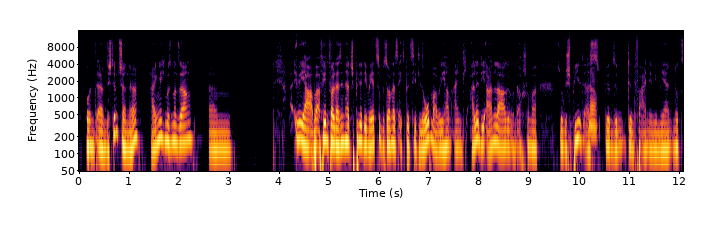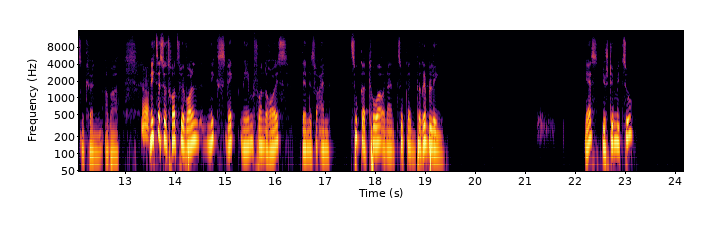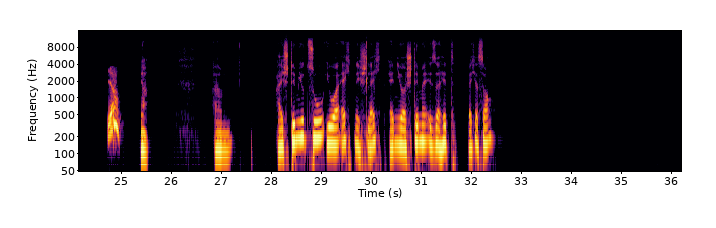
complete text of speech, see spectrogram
Und ähm, das stimmt schon, ne? Eigentlich muss man sagen. Ähm, ja, aber auf jeden Fall, da sind halt Spieler, die wir jetzt so besonders explizit loben, aber die haben eigentlich alle die Anlage und auch schon mal so gespielt, als würden sie dem Verein irgendwie mehr nutzen können. Aber Ja. nichtsdestotrotz, wir wollen nichts wegnehmen von Reus, denn es war ein Zuckertor und ein Zuckerdribbling. Yes? You stimmen mir zu? Ja. Ja. Ähm, I stimme you zu, you are echt nicht schlecht, and your Stimme is a hit. Welcher Song?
